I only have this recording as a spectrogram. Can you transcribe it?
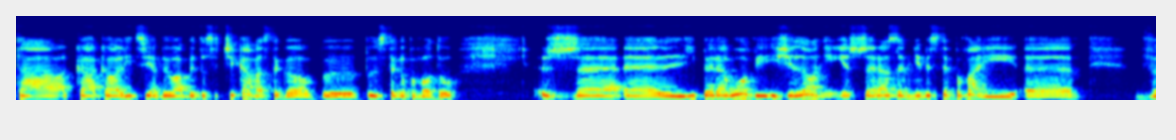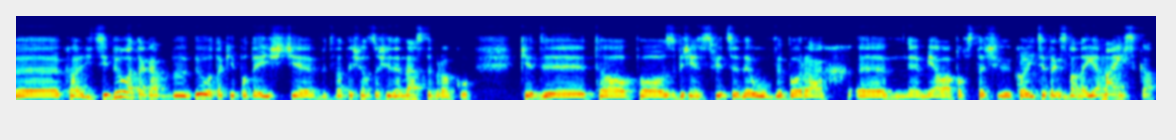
Ta, ta koalicja byłaby dosyć ciekawa z tego, e, z tego powodu, że liberałowie i zieloni jeszcze razem nie występowali w koalicji. Była taka, było takie podejście w 2017 roku, kiedy to po zwycięstwie CDU w wyborach miała powstać koalicja tak zwana jamańska.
